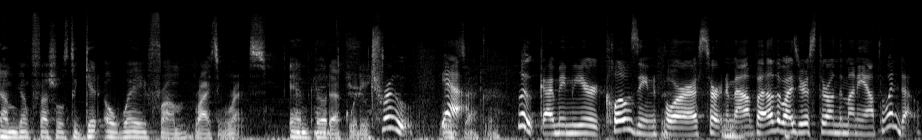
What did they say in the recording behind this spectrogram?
um, young professionals to get away from rising rents and okay. build equity. True. Yeah. Exactly. Luke, I mean, you're closing for a certain mm-hmm. amount, but otherwise you're just throwing the money out the window.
